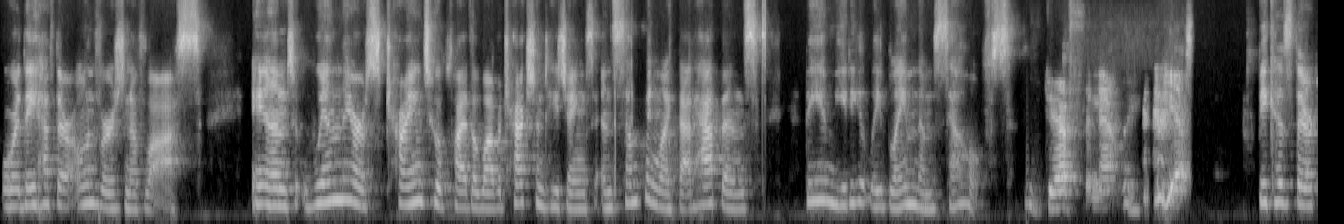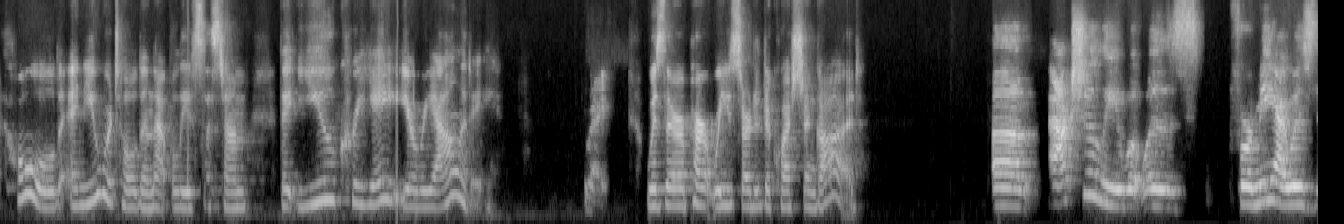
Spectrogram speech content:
or they have their own version of loss. And when they're trying to apply the law of attraction teachings and something like that happens, they immediately blame themselves. Definitely. Yes because they're told, and you were told in that belief system, that you create your reality. Right. Was there a part where you started to question God? Um, actually, what was for me, I was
